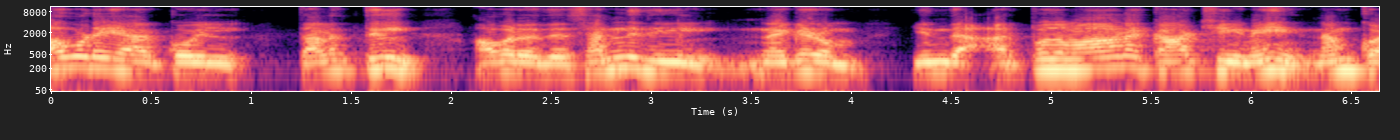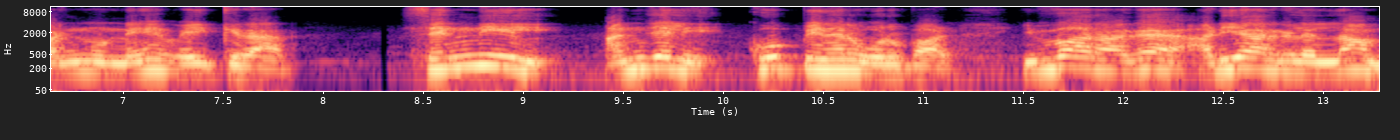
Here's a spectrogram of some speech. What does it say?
ஆவுடையார் கோயில் தலத்தில் அவரது சந்நிதியில் நிகழும் இந்த அற்புதமான காட்சியினை நம் கண்முன்னே வைக்கிறார். சென்னியில் அஞ்சலி கூப்பினர் ஒரு பால். இவ்வாறாக அடியார்கள் எல்லாம்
